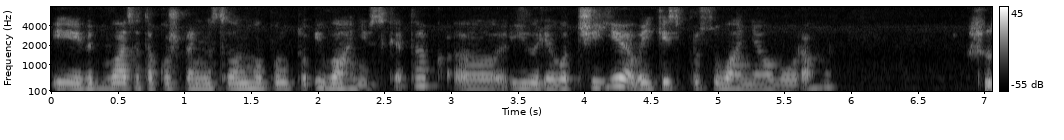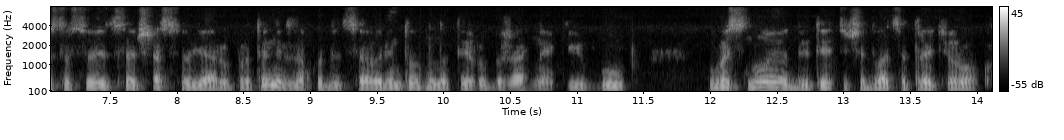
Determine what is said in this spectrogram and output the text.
і відбуваються також в населеного пункту Іванівське. Так, Е, Юрій, от чи є якісь просування у ворога? Що стосується часу яру, противник знаходиться орієнтовно на тих рубежах, на яких був весною 2023 року.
